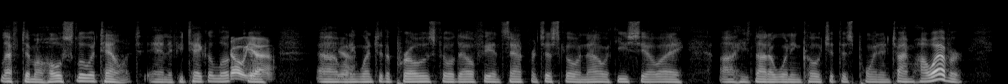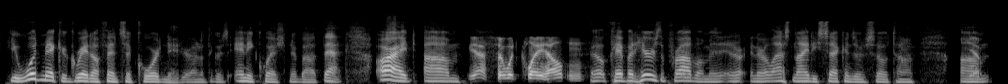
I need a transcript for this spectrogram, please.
left him a whole slew of talent. And if you take a look, oh yeah. Uh, uh, yeah. when he went to the pros, Philadelphia and San Francisco, and now with UCLA. Uh, he's not a winning coach at this point in time. However, he would make a great offensive coordinator. I don't think there's any question about that. All right. Um, yeah, so would Clay Helton. Okay, but here's the problem in, in, our, in our last 90 seconds or so, Tom. Um, yep.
